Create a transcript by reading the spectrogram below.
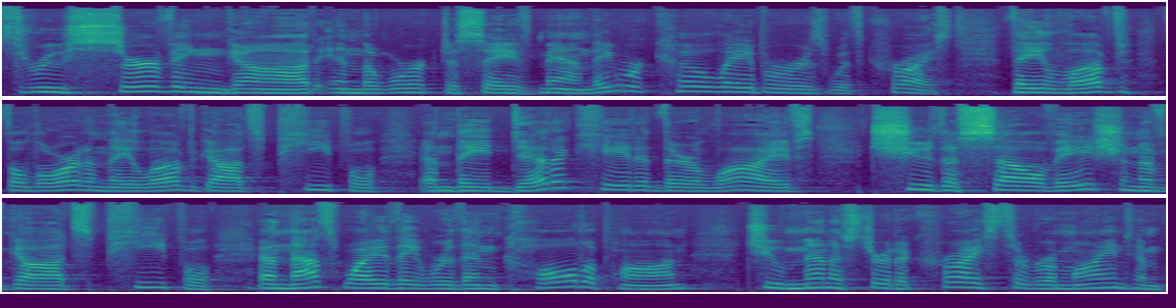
through serving God in the work to save man. They were co laborers with Christ. They loved the Lord and they loved God's people, and they dedicated their lives to the salvation of God's people. And that's why they were then called upon to minister to Christ to remind him,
